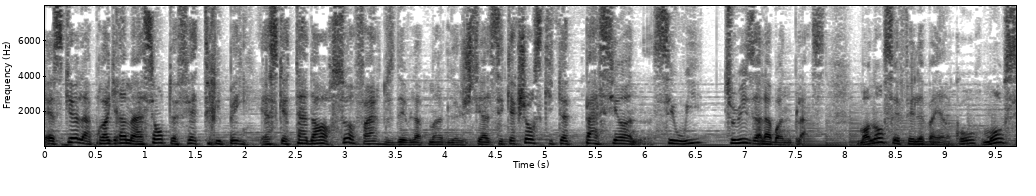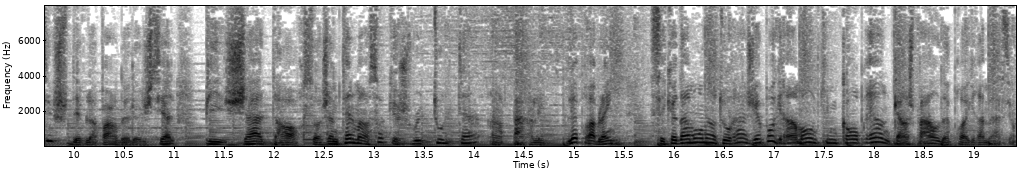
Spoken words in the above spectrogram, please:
Est-ce que la programmation te fait triper? Est-ce que tu adores ça, faire du développement de logiciels? C'est quelque chose qui te passionne? Si oui, tu es à la bonne place. Mon nom c'est Philippe Bayancourt. Moi aussi je suis développeur de logiciels, puis j'adore ça. J'aime tellement ça que je veux tout le temps en parler. Le problème, c'est que dans mon entourage, il n'y a pas grand monde qui me comprenne quand je parle de programmation.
